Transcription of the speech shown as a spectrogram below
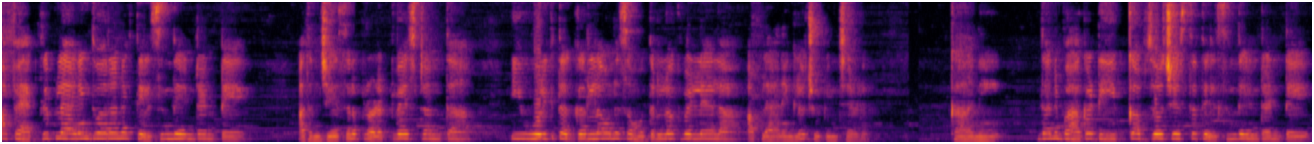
ఆ ఫ్యాక్టరీ ప్లానింగ్ ద్వారా నాకు తెలిసింది ఏంటంటే అతను చేసిన ప్రొడక్ట్ వేస్ట్ అంతా ఈ ఊరికి దగ్గరలో ఉన్న సముద్రంలోకి వెళ్ళేలా ఆ ప్లానింగ్లో చూపించాడు. కానీ దాన్ని బాగా డీప్గా అబ్జర్వ్ చేస్తే తెలిసింది ఏంటంటే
